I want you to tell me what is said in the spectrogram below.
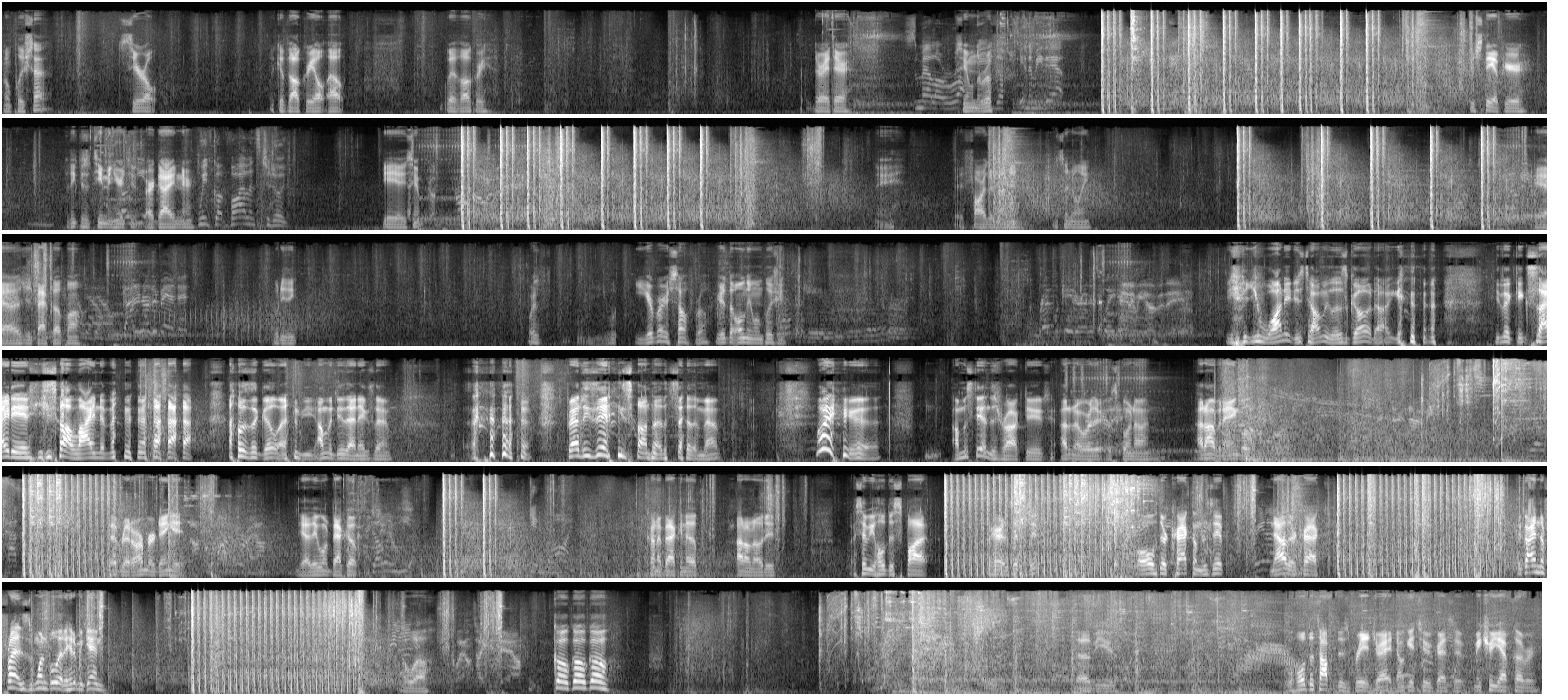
Don't push that. Zero. Look at Valkyrie out. out. We have Valkyrie. They're right there. See him on the roof. Enemy there. Just stay up here. I think there's a team in here too. Our guy in there. We've got violence to do. Yeah, yeah, you see him? Very far they're running. That's annoying. Yeah, let's just back up, huh? What do you think? Where's... You're by yourself, bro. You're the only one pushing. You wanted to just tell me, let's go, dog. he looked excited. He's all lined up. that was a good one. I'm gonna do that next time. Bradley's in. He's on the other side of the map. What? I'm gonna stay on this rock, dude. I don't know where they're- what's going on. I don't have an angle. Have red armor. Dang it. Yeah, they went back up. Go in here. Get behind. Kind of backing up. I don't know, dude. I said we hold this spot. Here, zip, zip. Oh, they're cracked on the zip. Now they're cracked. The guy in the front is one bullet. I hit him again. Oh well. Go, go, go. W. We'll hold the top of this bridge, right? Don't get too aggressive. Make sure you have cover.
